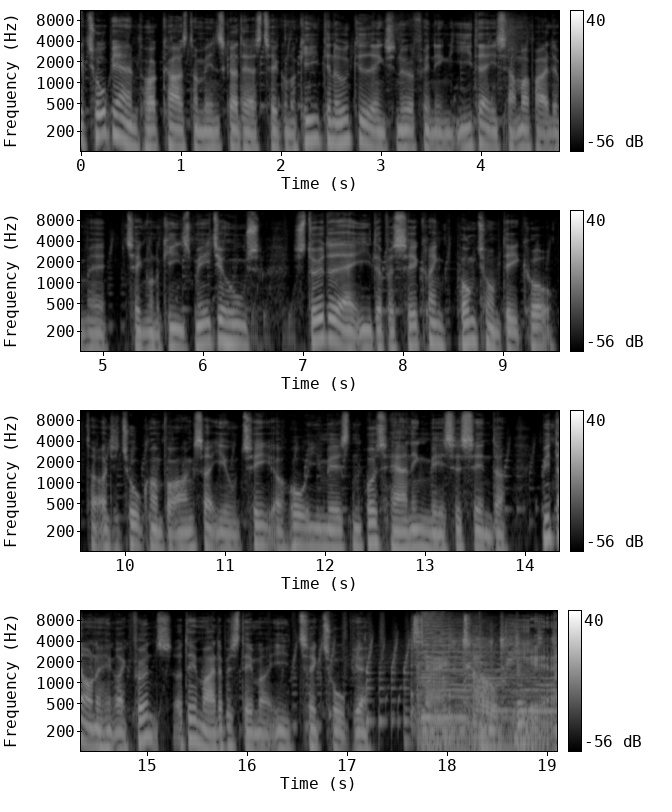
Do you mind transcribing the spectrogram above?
Tektopia er en podcast om mennesker og deres teknologi. Den er udgivet af Ingeniørforeningen Ida i samarbejde med Teknologiens Mediehus, støttet af idaforsikring.dk og de to konferencer EUT og HI-messen hos Herning Messecenter. Mit navn er Henrik Føns, og det er mig, der bestemmer i Tektopia. Tektopia.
